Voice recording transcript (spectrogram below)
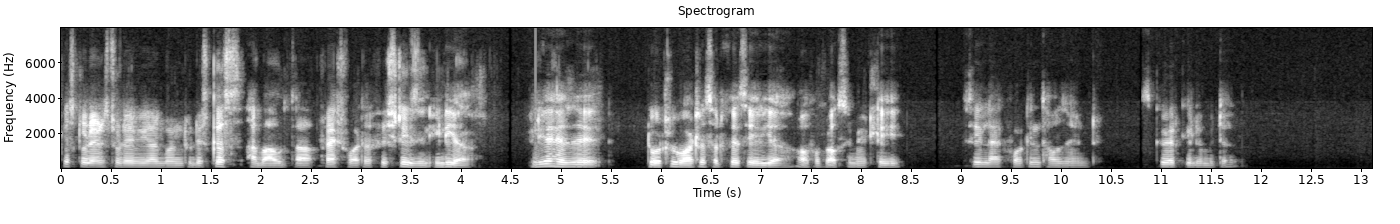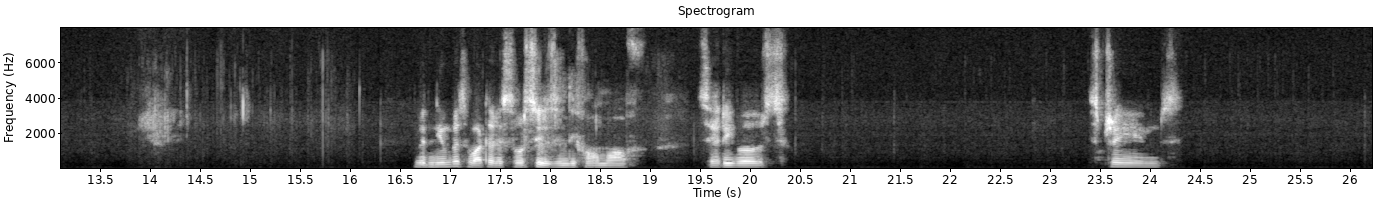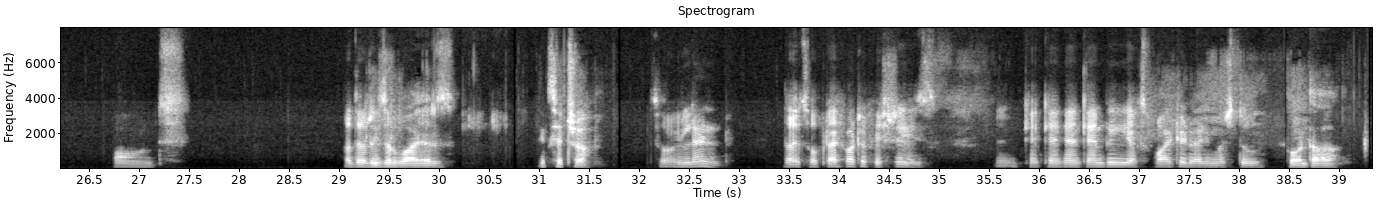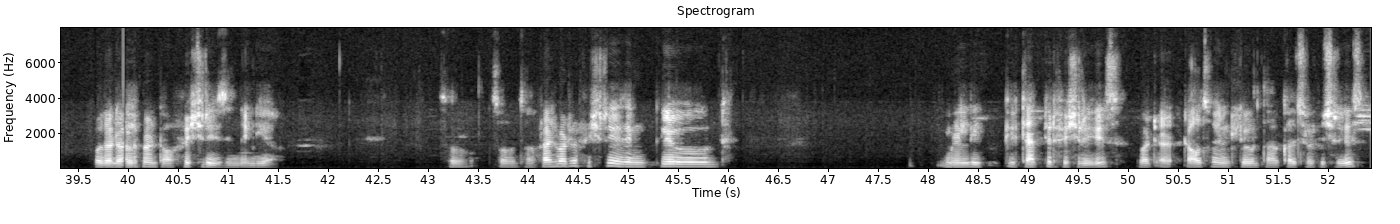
Okay students, today we are going to discuss about the freshwater fisheries in India. India has a total water surface area of approximately 3,14,000 square kilometer with numerous water resources in the form of say rivers, streams, ponds, other reservoirs, etc. So inland, the so freshwater fisheries uh, can, can, can be exploited very much to for the for the development of fisheries in India. So so the freshwater fisheries include mainly capture fisheries, but uh, it also include the cultural fisheries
